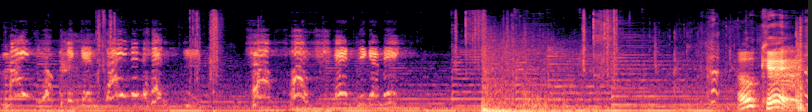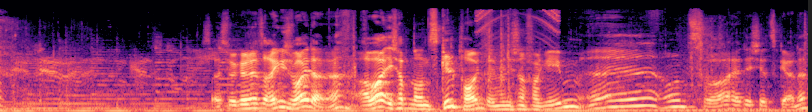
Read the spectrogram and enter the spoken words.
Mein Glück liegt in deinen Händen. Vervollständige mich. Okay. Heißt, wir können jetzt eigentlich weiter, ne? Aber ich habe noch einen Skill Point, den will ich noch vergeben. Äh, und zwar hätte ich jetzt gerne.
